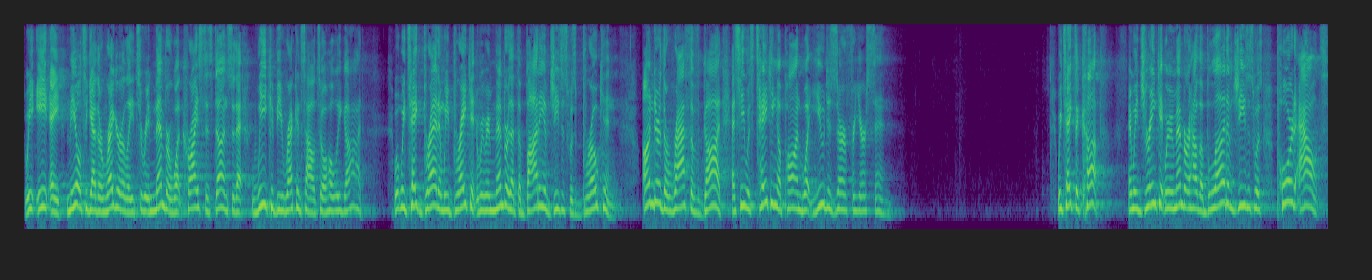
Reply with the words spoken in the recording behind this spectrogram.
We eat a meal together regularly to remember what Christ has done so that we could be reconciled to a holy God. When we take bread and we break it and we remember that the body of Jesus was broken under the wrath of God as he was taking upon what you deserve for your sin. We take the cup and we drink it. We remember how the blood of Jesus was poured out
